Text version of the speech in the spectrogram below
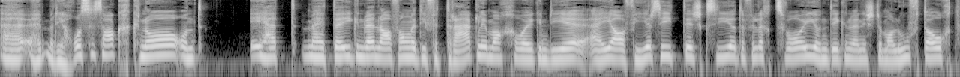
äh, hat man in den Hosensack genommen und ich hat, man hat dann irgendwann angefangen, die Verträge zu machen, die irgendwie ein Jahr vier Seiten war oder vielleicht zwei und irgendwann ist dann mal auftaucht,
